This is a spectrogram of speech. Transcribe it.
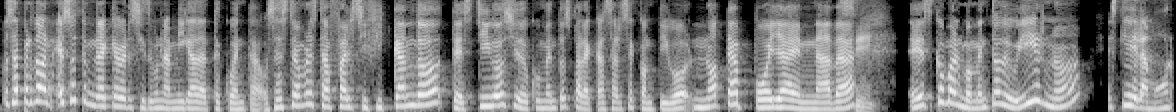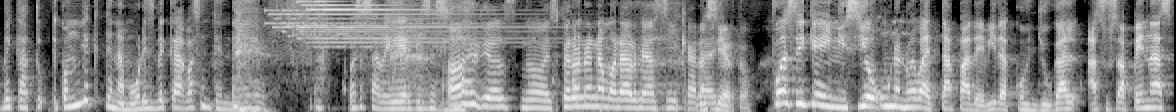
O sea, perdón, eso tendría que haber sido una amiga, date cuenta. O sea, este hombre está falsificando testigos y documentos para casarse contigo, no te apoya en nada. Es como el momento de huir, ¿no? Es que el amor, Beca, tú, cuando un día que te enamores, Beca, vas a entender. Vas a saber que es así. Ay, Dios, no, espero no enamorarme así, caray. No es cierto. Fue así que inició una nueva etapa de vida conyugal a sus apenas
